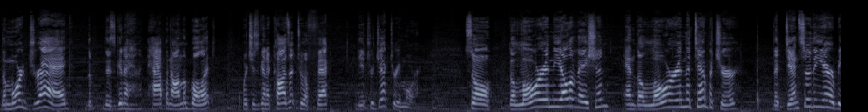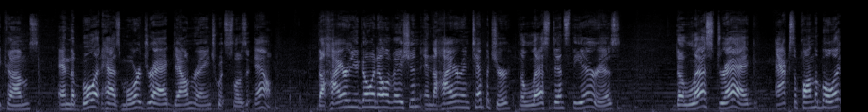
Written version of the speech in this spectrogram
the more drag is going to happen on the bullet, which is going to cause it to affect the trajectory more. So the lower in the elevation and the lower in the temperature, the denser the air becomes and the bullet has more drag downrange which slows it down. The higher you go in elevation and the higher in temperature, the less dense the air is, the less drag acts upon the bullet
